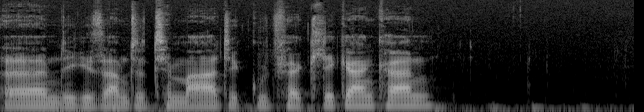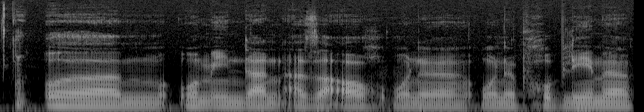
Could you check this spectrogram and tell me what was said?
ähm, die gesamte Thematik gut verklickern kann, ähm, um ihn dann also auch ohne, ohne Probleme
